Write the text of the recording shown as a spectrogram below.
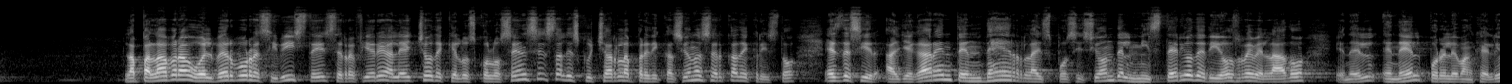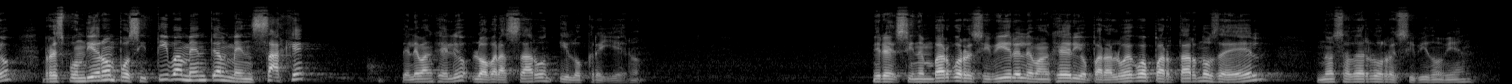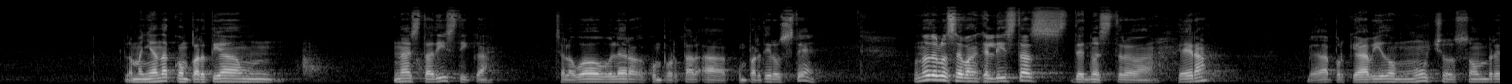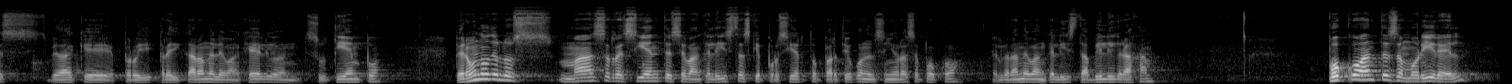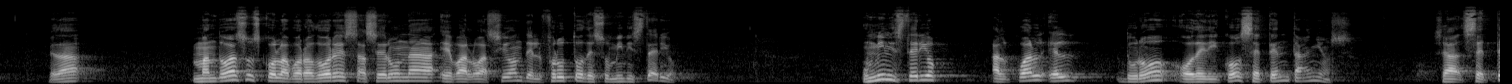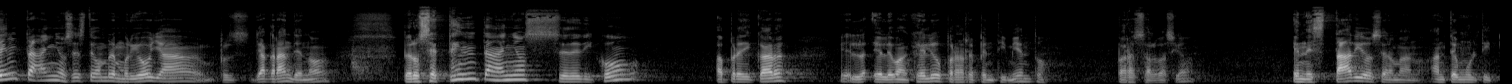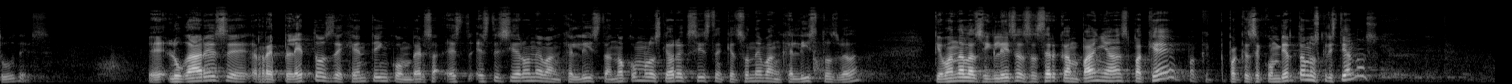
La palabra o el verbo recibiste se refiere al hecho de que los colosenses al escuchar la predicación acerca de Cristo, es decir, al llegar a entender la exposición del misterio de Dios revelado en él, en él por el Evangelio, respondieron positivamente al mensaje del Evangelio, lo abrazaron y lo creyeron. Mire, sin embargo, recibir el Evangelio para luego apartarnos de él no es haberlo recibido bien. La mañana compartía una estadística, se la voy a volver a, a compartir a usted. Uno de los evangelistas de nuestra era, ¿verdad? porque ha habido muchos hombres ¿verdad? que predicaron el Evangelio en su tiempo, pero uno de los más recientes evangelistas, que por cierto partió con el Señor hace poco, el gran evangelista Billy Graham, Poco antes de morir él, ¿verdad? Mandó a sus colaboradores a hacer una evaluación del fruto de su ministerio. Un ministerio al cual él duró o dedicó 70 años. O sea, 70 años este hombre murió ya, pues ya grande, ¿no? Pero 70 años se dedicó a predicar el, Evangelio para arrepentimiento, para salvación. En estadios, hermano, ante multitudes. Eh, lugares eh, repletos de gente inconversa. Este, este sí era un evangelista, no como los que ahora existen, que son evangelistas, ¿verdad? Que van a las iglesias a hacer campañas. ¿Para qué? ¿Para que, se conviertan los cristianos?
